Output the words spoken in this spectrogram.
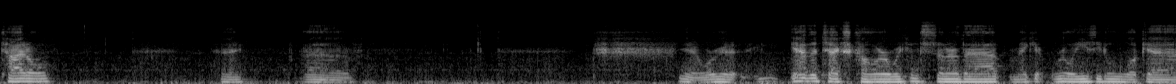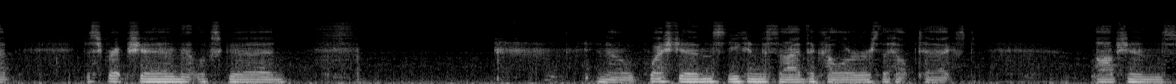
title. Okay. Uh, you know, we're gonna have the text color. We can center that, make it real easy to look at. Description, that looks good. You know, questions, you can decide the colors, the help text, options,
